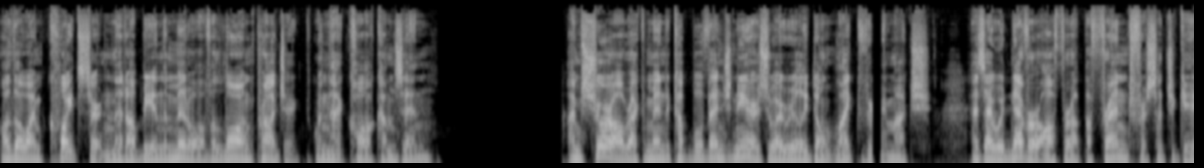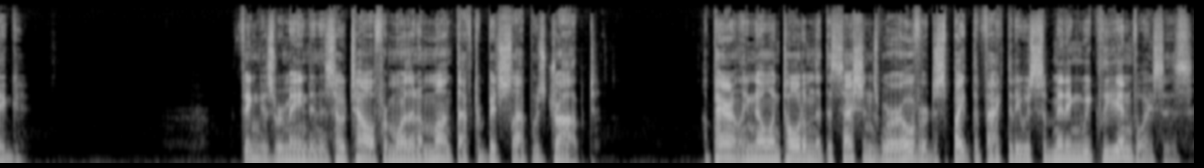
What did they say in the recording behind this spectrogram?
although I'm quite certain that I'll be in the middle of a long project when that call comes in. I'm sure I'll recommend a couple of engineers who I really don't like very much, as I would never offer up a friend for such a gig. Fingers remained in his hotel for more than a month after Bitch Slap was dropped. Apparently, no one told him that the sessions were over despite the fact that he was submitting weekly invoices.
